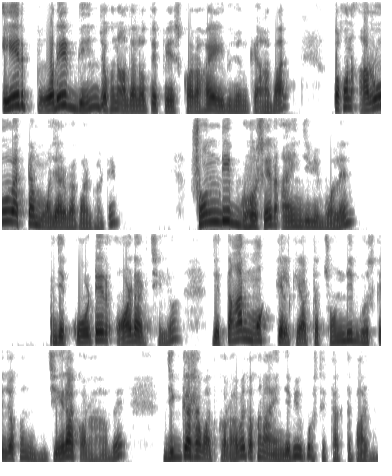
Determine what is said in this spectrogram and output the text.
এর পরের দিন যখন আদালতে পেশ করা হয় এই দুজনকে আবার, তখন আরও একটা মজার ব্যাপার ঘটে। সন্দীপ ঘোষের আইনজীবী বলেন যে, কোর্টের অর্ডার ছিল যে, তার মক্কেলকে, অর্থাৎ সন্দীপ ঘোষকে যখন জেরা করা হবে, জিজ্ঞাসাবাদ করা হবে, তখন আইনজীবী উপস্থিত থাকতে পারবেন।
